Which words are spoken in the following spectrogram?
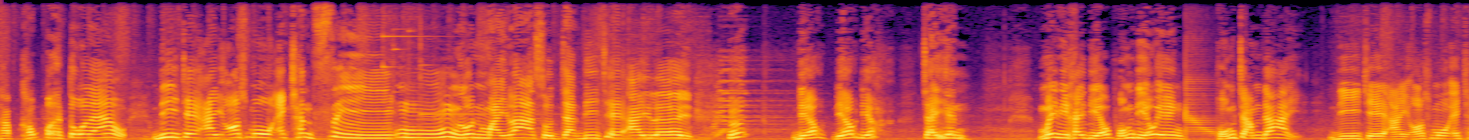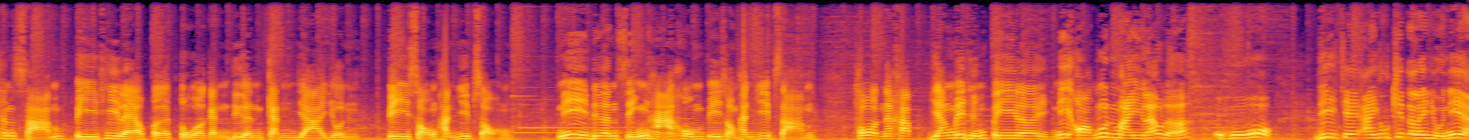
ครับเขาเปิดตัวแล้ว DJI Osmo Action 4 รุ่นใหม่ล่าสุดจาก DJI เลยเฮ้ยเดี๋ยวเดี๋ยวเดี๋ยวใจเย็น ไม่มีใครเดี๋ยว ผมเดี๋ยวเอง ผมจำได้ DJI Osmo Action 3 ปีที่แล้วเปิดตัวกันเดือนกันยายน ปี 2022 นี่เดือนสิงหาคมปี 2023 โทษนะครับ ยังไม่ถึงปีเลย นี่ออกรุ่นใหม่แล้วเหรอ โอ้โห DJI เขาคิดอะไรอยู่เนี่ย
